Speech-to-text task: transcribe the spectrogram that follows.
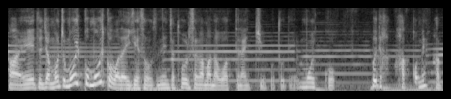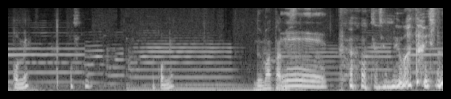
はい、えーと、じゃあもうちょ、もう一個、もう一個話題いけそうですね。じゃあ、トールさんがまだ終わってないっていうことで、もう一個。これで8個目 ?8 個目 ?8 個目？沼田ミスえー、沼谷さん。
